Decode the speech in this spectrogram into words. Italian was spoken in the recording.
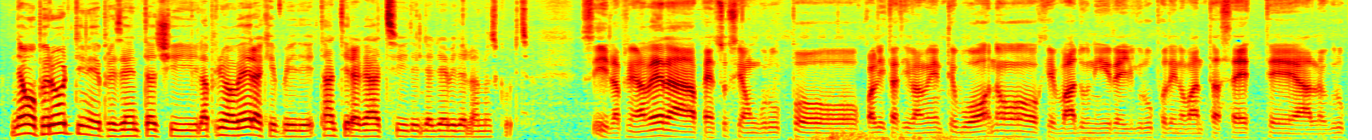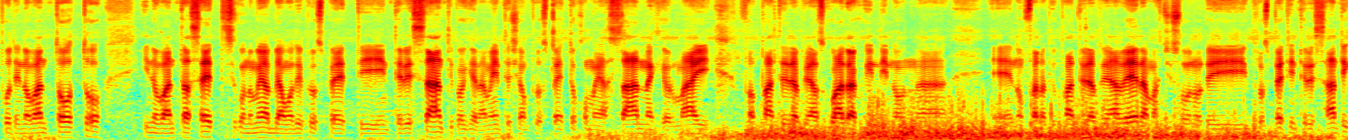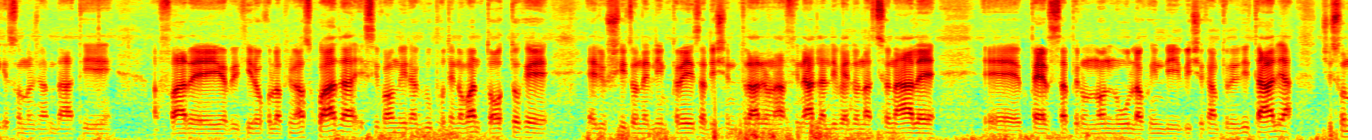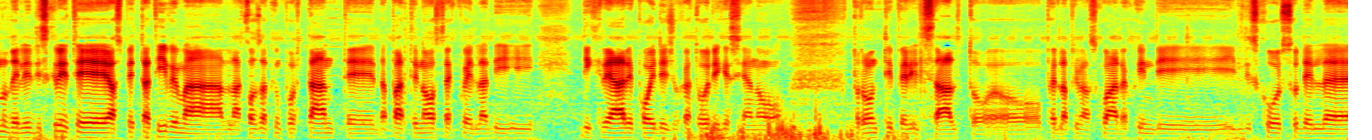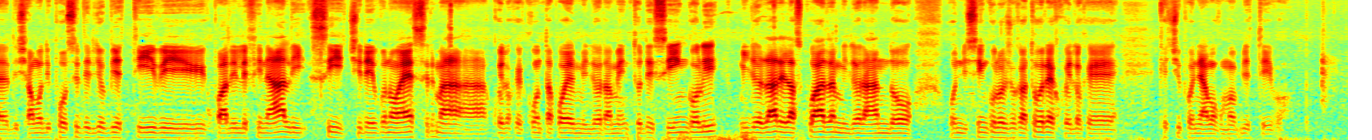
Andiamo per ordine, presentaci la primavera che vede tanti ragazzi degli allievi dell'anno scorso. Sì, la Primavera penso sia un gruppo qualitativamente buono che va ad unire il gruppo dei 97 al gruppo dei 98. I 97 secondo me abbiamo dei prospetti interessanti, poi chiaramente c'è un prospetto come Hassan che ormai fa parte della prima squadra quindi non, eh, non farà più parte della Primavera, ma ci sono dei prospetti interessanti che sono già andati a fare il ritiro con la prima squadra e si va a unire al gruppo dei 98 che è riuscito nell'impresa di centrare una finale a livello nazionale eh, persa per un non nulla, quindi vice campione d'Italia. Ci sono delle discrete aspettative ma la cosa più importante da parte nostra è quella di, di creare poi dei giocatori che siano pronti per il salto per la prima squadra, quindi il discorso del, diciamo, di porsi degli obiettivi quali le finali, sì ci devono essere ma quello che conta poi è il miglioramento dei singoli, migliorare la squadra migliorando ogni singolo giocatore è quello che, che ci poniamo come obiettivo.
